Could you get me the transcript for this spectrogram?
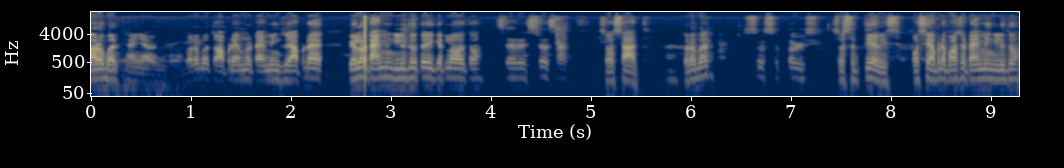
બારોબાર થી અહીંયા આવીને બરાબર તો આપણે એમનો ટાઈમિંગ જોઈએ આપણે પેલો ટાઈમિંગ લીધો તો એ કેટલો હતો સર સો સાત સો સાત બરાબર સો સત્યાવીસ સો સત્યાવીસ પછી આપણે પાછો ટાઈમિંગ લીધો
